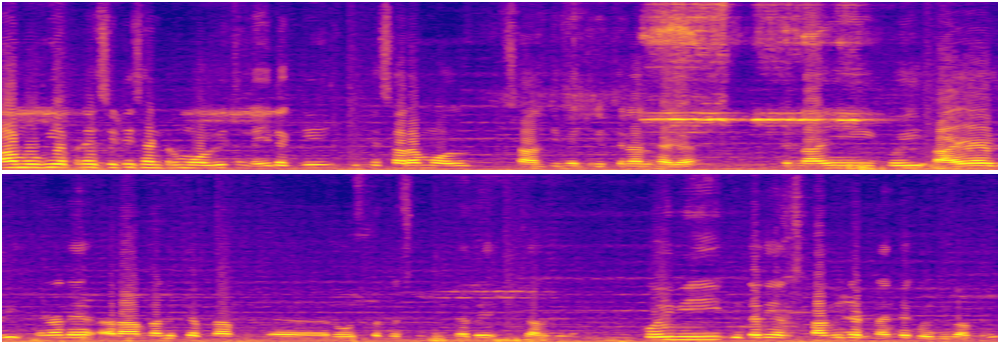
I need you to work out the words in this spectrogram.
ਆ ਮੂਵੀ ਆਪਣੇ ਸਿਟੀ ਸੈਂਟਰ ਮਾਲ ਵਿੱਚ ਨਹੀਂ ਲੱਗੀ, ਇੱਥੇ ਸਾਰਾ ਮਾਲ ਸ਼ਾਂਤੀਮਈ ਤਰੀਕੇ ਨਾਲ ਹੈਗਾ। ਤੇ ਨਾ ਹੀ ਕੋਈ ਆਇਆ ਵੀ, ਇਹਨਾਂ ਨੇ ਆਰਾਮ ਨਾਲ ਇੱਥੇ ਆਪਣਾ ਰੋਜ਼ ਪ੍ਰਦਰਸ਼ਨ ਕੀਤਾ ਤੇ ਚੱਲ ਗਿਆ ਕੋਈ ਵੀ ਇਦਾਂ ਦੀ ਅਨਸਕਾਮੀ ਘਟਨਾ ਇੱਥੇ ਕੋਈ ਨਹੀਂ ਵਾਪਰੀ,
